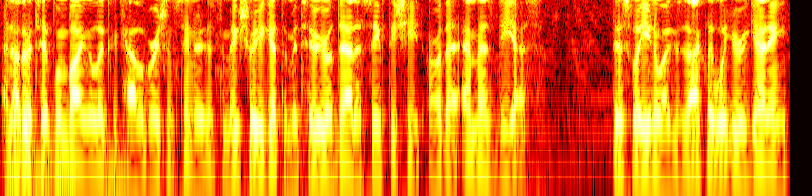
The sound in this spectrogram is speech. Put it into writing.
Another tip when buying a liquid calibration standard is to make sure you get the Material Data Safety Sheet or the MSDS. This way you know exactly what you're getting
